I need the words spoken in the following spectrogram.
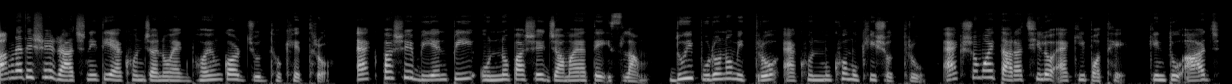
বাংলাদেশের রাজনীতি এখন যেন এক ভয়ঙ্কর যুদ্ধক্ষেত্র। এক পাশে বিএনপি, অন্য পাশে জামায়াতে ইসলাম। দুই পুরনো মিত্র এখন মুখোমুখি শত্রু। একসময় তারা ছিল একই পথে। কিন্তু আজ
